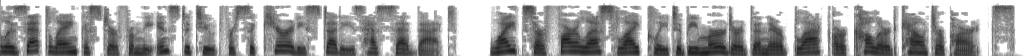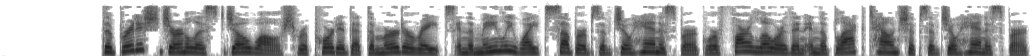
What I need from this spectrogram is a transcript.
Lizette Lancaster from the Institute for Security Studies has said that, "...whites are far less likely to be murdered than their black or colored counterparts." The British journalist Joe Walsh reported that the murder rates in the mainly white suburbs of Johannesburg were far lower than in the black townships of Johannesburg,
